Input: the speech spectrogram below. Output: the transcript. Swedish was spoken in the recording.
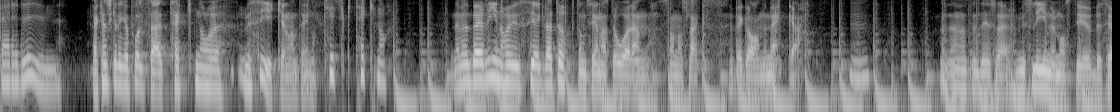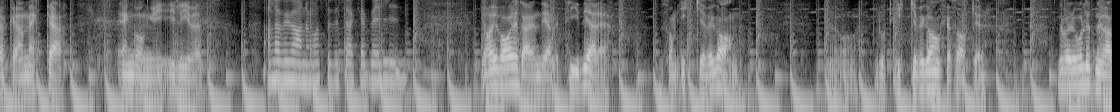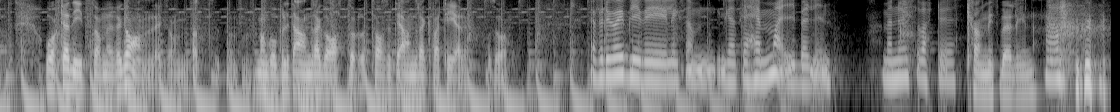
Berlin. Jag kanske ska lägga på lite så här technomusik eller någonting. Tysk techno. Nej men Berlin har ju seglat upp de senaste åren som någon slags vegan-mecka. Mm. Det är så här, muslimer måste ju besöka Mecka en gång i, i livet. Alla veganer måste besöka Berlin. Jag har ju varit där en del tidigare som icke-vegan. Och gjort icke-veganska saker. Det var roligt nu att åka dit som vegan. Liksom, för att man går på lite andra gator och tar sig till andra kvarter och så. Ja, för du har ju blivit liksom ganska hemma i Berlin. Men nu så vart du... Kan mitt Berlin. Ja.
